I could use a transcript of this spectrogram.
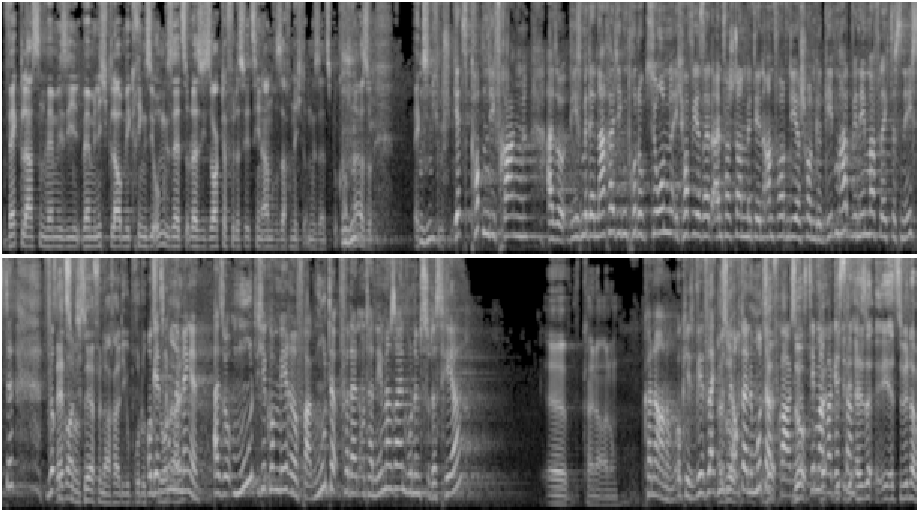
weglassen, wenn wir sie, wenn wir nicht glauben, wir kriegen sie umgesetzt oder sie sorgt dafür, dass wir zehn andere Sachen nicht umgesetzt bekommen. Mhm. Ne? Also Execution. Jetzt poppen die Fragen, also die ist mit der nachhaltigen Produktion. Ich hoffe, ihr seid einverstanden mit den Antworten, die er schon gegeben hat. Wir nehmen mal vielleicht das nächste. Wir oh setzen uns sehr für nachhaltige Produktion Okay, jetzt kommt eine Menge. Also Mut, hier kommen mehrere Fragen. Mut für dein Unternehmer sein, wo nimmst du das her? Äh, keine Ahnung. Keine Ahnung. Okay, wir, vielleicht müssen also, wir auch deine Mutter fragen. So, das Thema war gestern. Also jetzt wieder,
